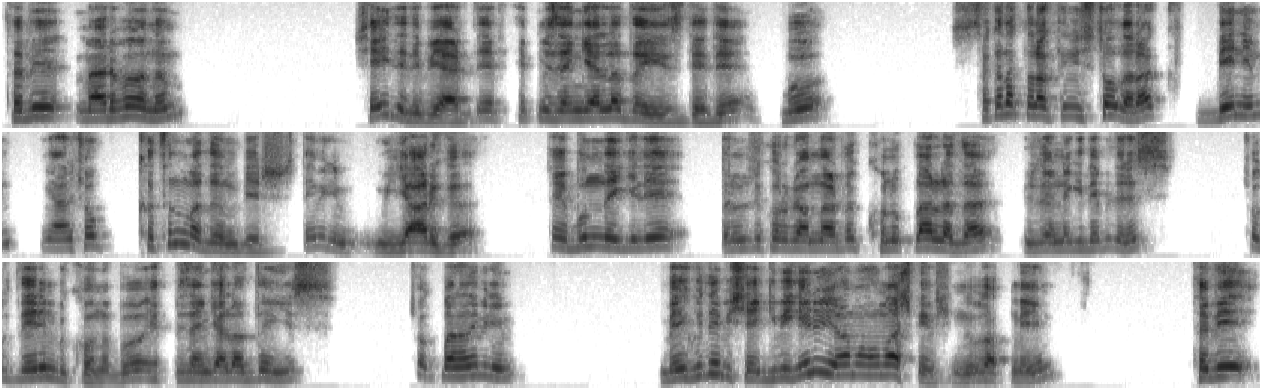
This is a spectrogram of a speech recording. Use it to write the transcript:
Tabii Merve Hanım şey dedi bir yerde, hepimiz engelli adayız dedi. Bu sakat haklar aktivisti olarak benim yani çok katılmadığım bir ne bileyim yargı. Tabii bununla ilgili önümüzdeki programlarda konuklarla da üzerine gidebiliriz. Çok derin bir konu bu. Hep biz adayız. Çok bana ne bileyim beyhude bir şey gibi geliyor ama onu açmayayım şimdi uzatmayayım. Tabii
